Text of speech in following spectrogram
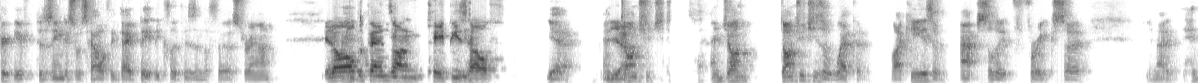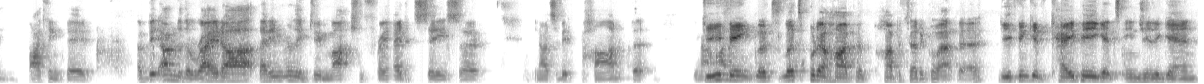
if Porzingis was healthy, they beat the Clippers in the first round. It all And- depends on KP's health. Yeah, and Yeah. Doncic and John Doncic is a weapon. Like he is an absolute freak. So, you know, I think they're a bit under the radar. They didn't really do much in free agency, so you know it's a bit hard. But you know, Do you I think let's let's put a hypo, hypothetical out there. Do you think if KP gets injured again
